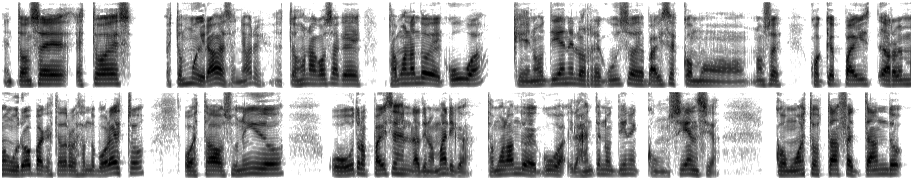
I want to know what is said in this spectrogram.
Entonces, esto es, esto es muy grave, señores. Esto es una cosa que estamos hablando de Cuba, que no tiene los recursos de países como, no sé, cualquier país ahora mismo en Europa que está atravesando por esto, o Estados Unidos, o otros países en Latinoamérica. Estamos hablando de Cuba y la gente no tiene conciencia cómo esto está afectando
